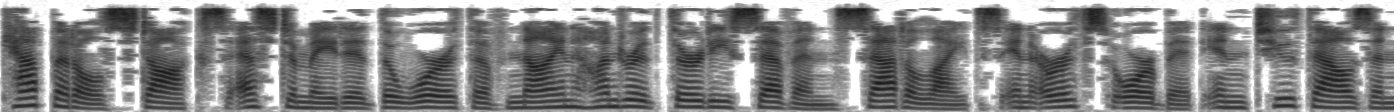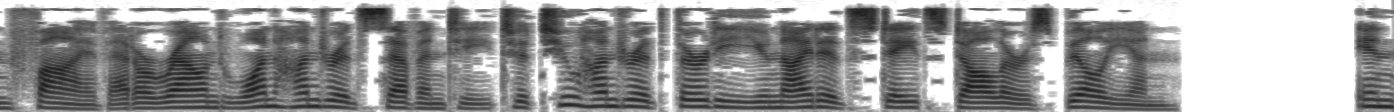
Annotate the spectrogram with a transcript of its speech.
Capital Stocks estimated the worth of 937 satellites in Earth's orbit in 2005 at around 170 to 230 United States dollars billion. In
